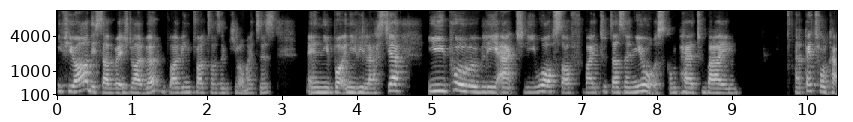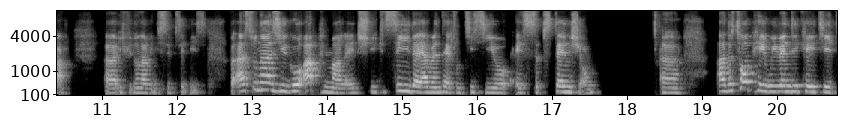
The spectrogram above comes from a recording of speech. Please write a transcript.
if you are this average driver driving 12,000 kilometers and you bought an EV last year, you probably actually worse off by 2,000 euros compared to buying a petrol car uh, if you don't have any subsidies. But as soon as you go up in mileage, you can see the advantage on TCO is substantial. Uh, at the top here, we've indicated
